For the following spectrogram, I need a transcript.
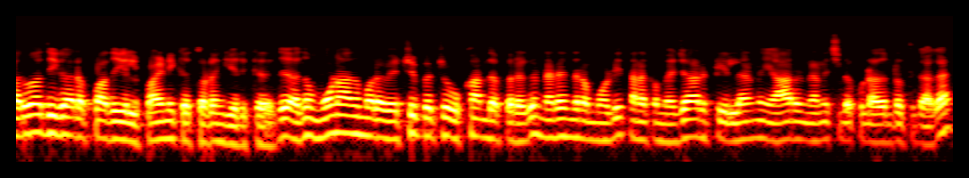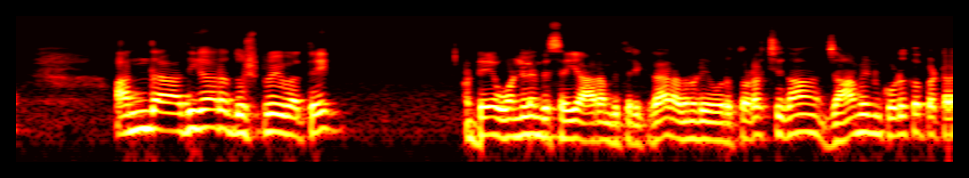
சர்வாதிகார பாதையில் பயணிக்க தொடங்கி இருக்கிறது அதுவும் மூணாவது முறை வெற்றி பெற்று உட்கார்ந்த பிறகு நரேந்திர மோடி தனக்கு மெஜாரிட்டி இல்லைன்னு யாரும் நினச்சிடக்கூடாதுன்றதுக்காக அந்த அதிகார துஷ்பிரயோகத்தை டே ஒன்லேருந்து செய்ய ஆரம்பித்திருக்கிறார். அதனுடைய ஒரு தொடர்ச்சி தான் ஜாமீன் கொடுக்கப்பட்ட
